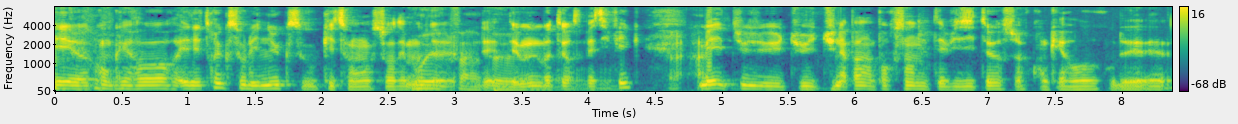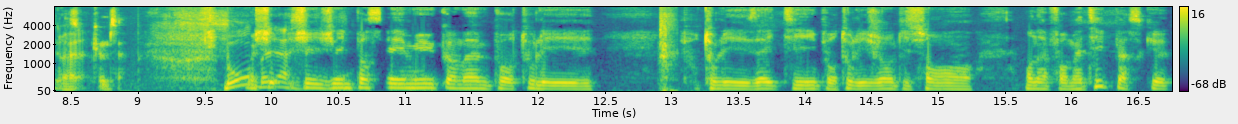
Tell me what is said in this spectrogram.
et euh, Conqueror et des trucs sous Linux ou qui sont sur des, des, moteurs spécifiques. Mais tu, tu, tu n'as pas 1% de tes visiteurs sur Conqueror ou des, trucs comme ça. Bon, ben j'ai une pensée émue quand même pour tous les pour tous les IT, pour tous les gens qui sont en, informatique parce que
